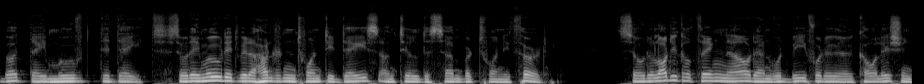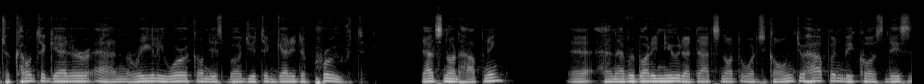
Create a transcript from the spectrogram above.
but they moved the date. So they moved it with 120 days until December 23rd. So the logical thing now then would be for the coalition to come together and really work on this budget and get it approved. That's not happening. Uh, and everybody knew that that's not what's going to happen because this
